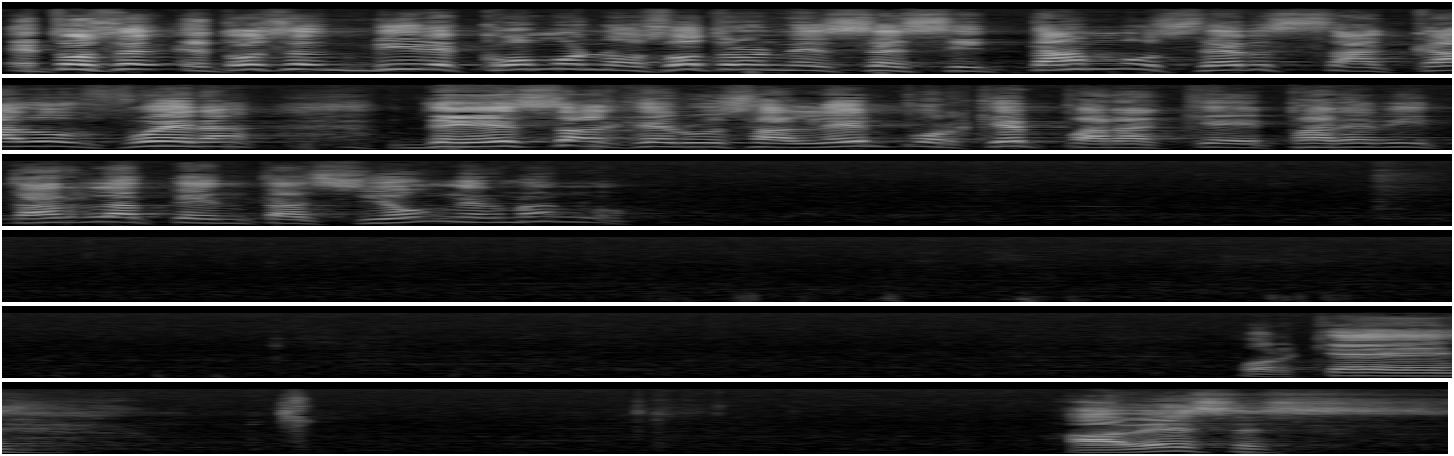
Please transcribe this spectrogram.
Entonces, entonces mire cómo nosotros necesitamos ser sacados fuera de esa Jerusalén. ¿Por qué? Para que para evitar la tentación, hermano. Porque a veces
